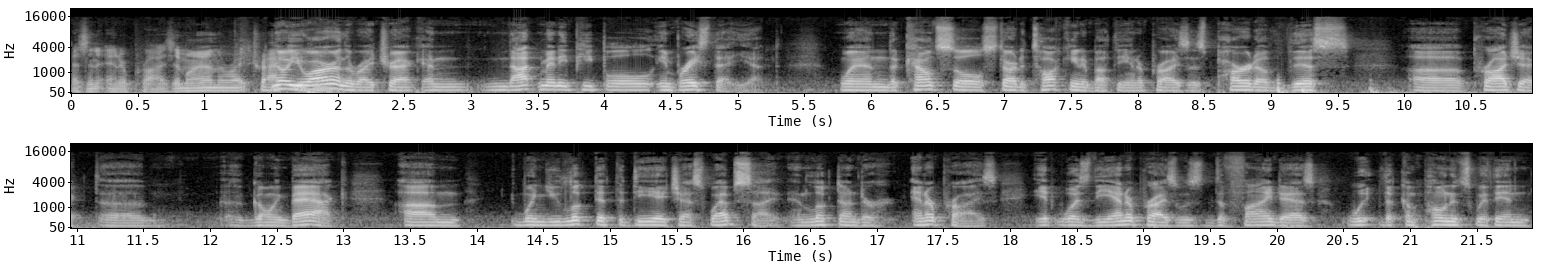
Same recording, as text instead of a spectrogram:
as an enterprise. Am I on the right track? No, you are on the right track, and not many people embrace that yet. When the council started talking about the enterprise as part of this uh, project uh going back, um, when you looked at the DHS website and looked under enterprise, it was the enterprise was defined as w- the components within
